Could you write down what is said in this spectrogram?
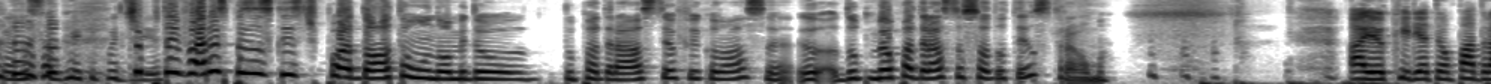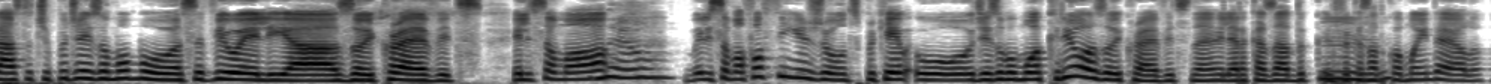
Eu não sabia que podia. Tipo, tem várias pessoas que, tipo, adotam o nome do, do padrasto e eu fico, nossa, eu- do meu padrasto eu só adotei os traumas. Ah, eu queria ter um padrasto tipo Jason Momoa. Você viu ele e a Zoe Kravitz? Eles são mó, Não. eles são mó fofinhos juntos, porque o Jason Momoa criou a Zoe Kravitz, né? Ele era casado, ele Uhum. foi casado com a mãe dela.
